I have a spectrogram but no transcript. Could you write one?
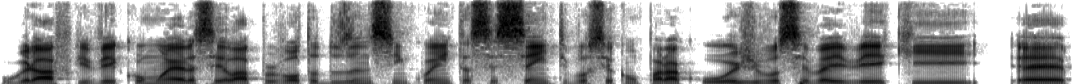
o gráfico e ver como era, sei lá, por volta dos anos 50, 60 e você comparar com hoje, você vai ver que é,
